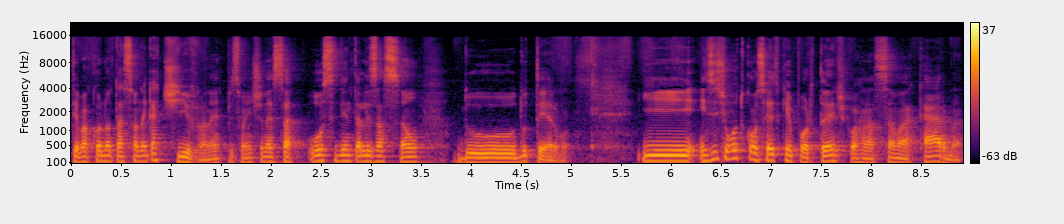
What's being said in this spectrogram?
ter uma conotação negativa, né, principalmente nessa ocidentalização do, do termo. E existe um outro conceito que é importante com relação a karma,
